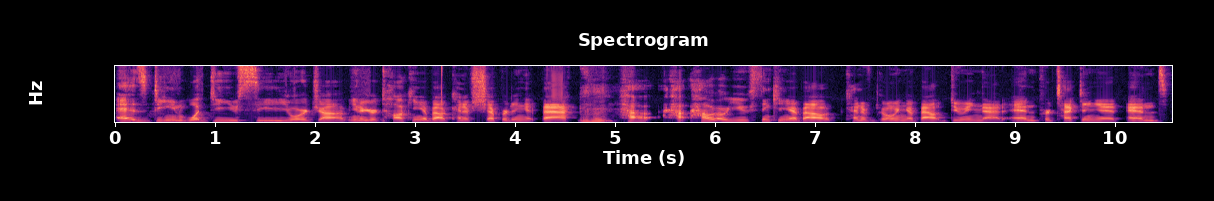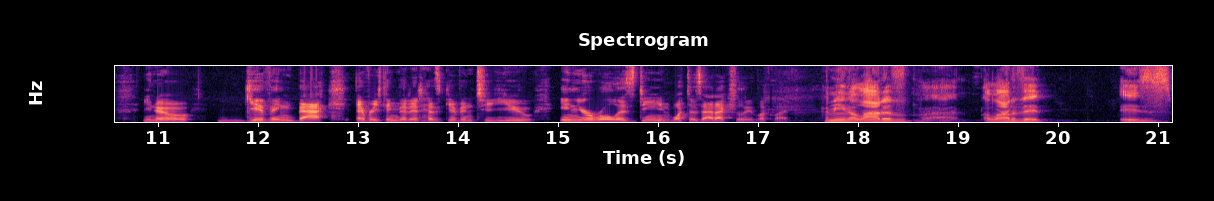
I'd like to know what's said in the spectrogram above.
As dean, what do you see your job? You know, you're talking about kind of shepherding it back. How, how how are you thinking about kind of going about doing that and protecting it and you know giving back everything that it has given to you in your role as dean? What does that actually look like? I mean, a lot of uh, a lot of it is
